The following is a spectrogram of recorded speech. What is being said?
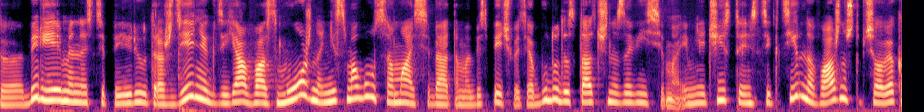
э, беременности, период рождения, где я, возможно, не смогу сама себя там обеспечивать, я буду достаточно зависима, и мне чисто инстинктивно важно, чтобы человек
